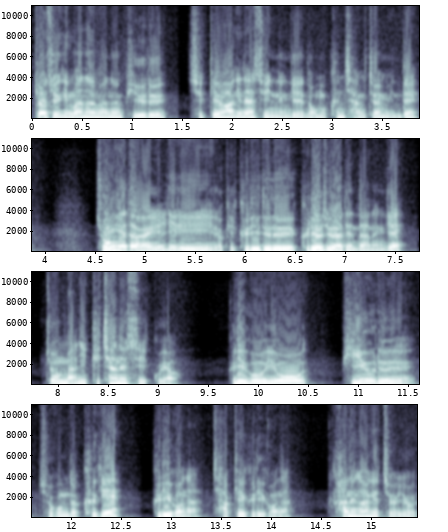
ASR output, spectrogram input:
껴주기만 하면은 비율을 쉽게 확인할 수 있는 게 너무 큰 장점인데 종이에다가 일일이 이렇게 그리드를 그려줘야 된다는 게 좀 많이 귀찮을 수 있고요. 그리고 요 비율을 조금 더 크게 그리거나 작게 그리거나 가능하겠죠. 요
